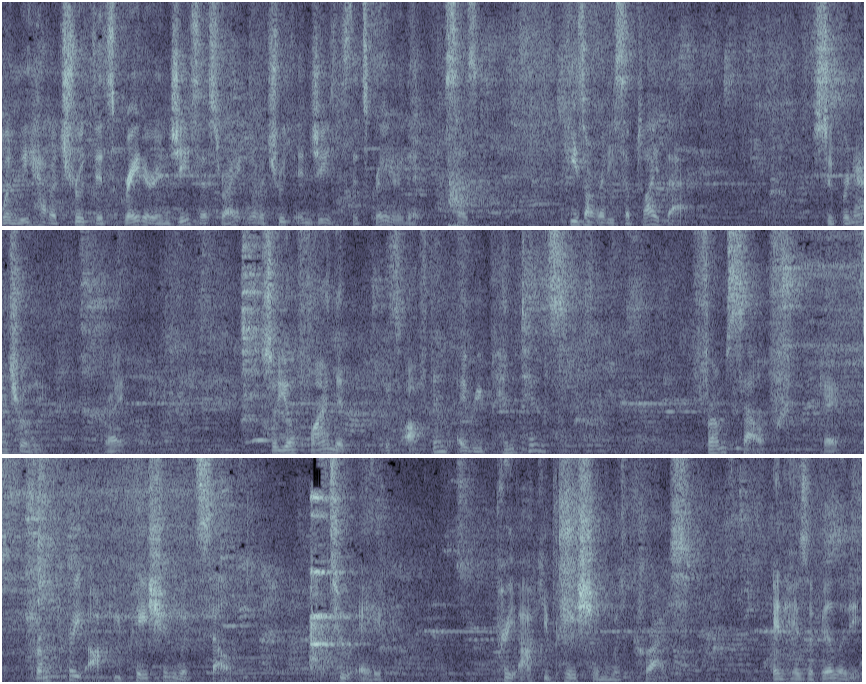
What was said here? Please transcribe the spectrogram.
When we have a truth that's greater in Jesus, right? We have a truth in Jesus that's greater that says he's already supplied that supernaturally, right? So you'll find that it's often a repentance from self okay? From preoccupation with self to a preoccupation with Christ and his ability.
